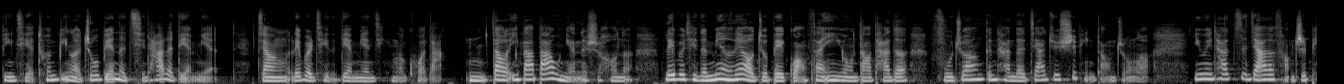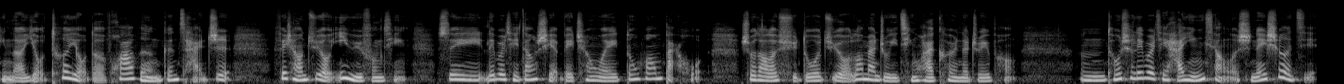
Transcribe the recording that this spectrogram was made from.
并且吞并了周边的其他的店面，将 Liberty 的店面进行了扩大。嗯，到了一八八五年的时候呢，Liberty 的面料就被广泛应用到它的服装跟它的家居饰品当中了。因为它自家的纺织品呢有特有的花纹跟材质，非常具有异域风情，所以 Liberty 当时也被称为东方百货，受到了许多具有浪漫主义情怀客人的追捧。嗯，同时 Liberty 还影响了室内设计，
